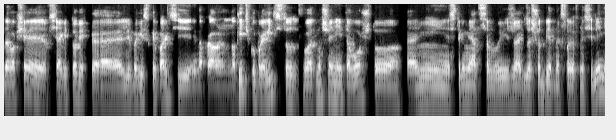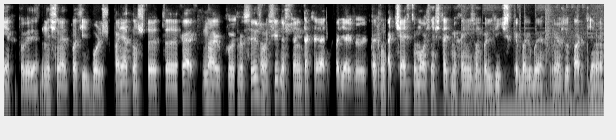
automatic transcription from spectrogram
Да, вообще вся риторика либористской партии направлена на критику правительства в отношении того, что они стремятся выезжать за счет бедных слоев населения, которые начинают платить больше. Понятно, что это на руку профсоюзам, очевидно, что они так или иначе поддерживают. Поэтому отчасти можно считать механизмом политической борьбы между партиями.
